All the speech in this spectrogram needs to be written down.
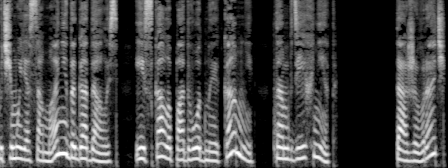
почему я сама не догадалась и искала подводные камни там, где их нет. Та же врач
